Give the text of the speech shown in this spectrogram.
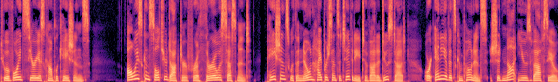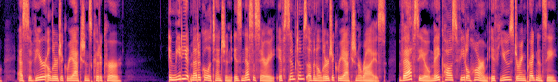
to avoid serious complications. Always consult your doctor for a thorough assessment. Patients with a known hypersensitivity to vadadustat or any of its components should not use Vafseo, as severe allergic reactions could occur. Immediate medical attention is necessary if symptoms of an allergic reaction arise. Vafseo may cause fetal harm if used during pregnancy,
